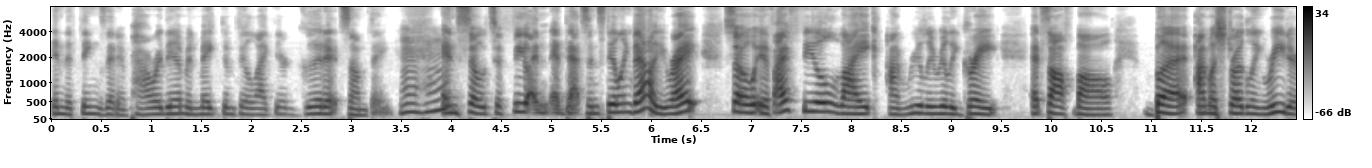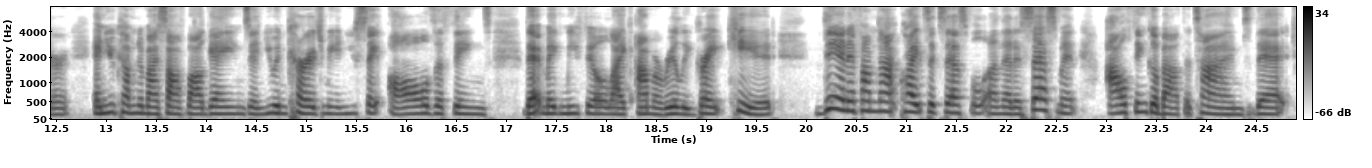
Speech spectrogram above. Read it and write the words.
in the things that empower them and make them feel like they're good at something. Mm-hmm. And so to feel, and, and, that's instilling value, right? So if I feel like I'm really, really great at softball, but I'm a struggling reader and you come to my softball games and you encourage me and you say all the things that make me feel like I'm a really great kid, then if I'm not quite successful on that assessment, I'll think about the times that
